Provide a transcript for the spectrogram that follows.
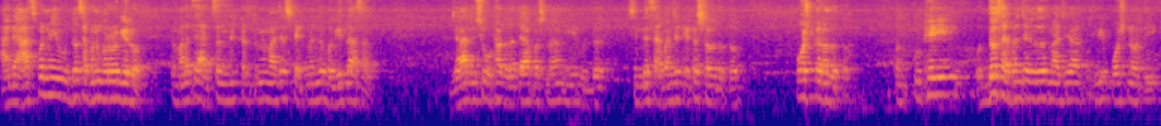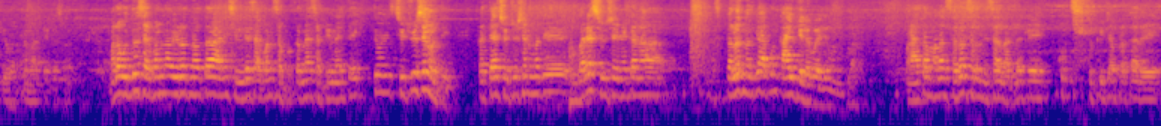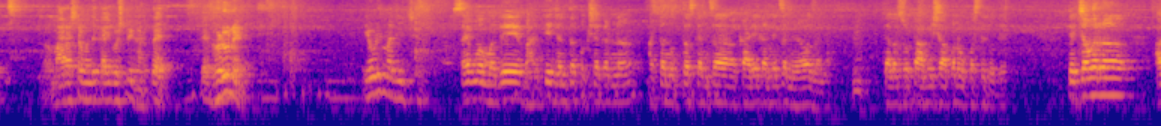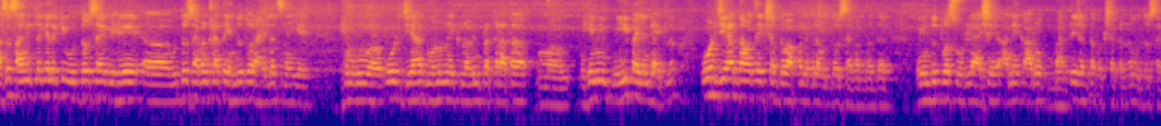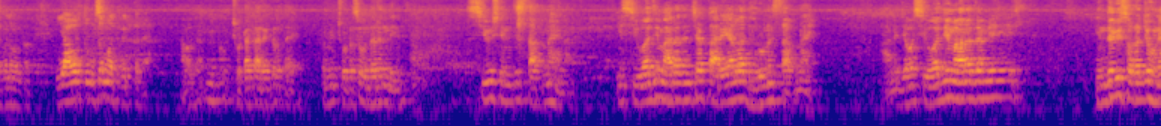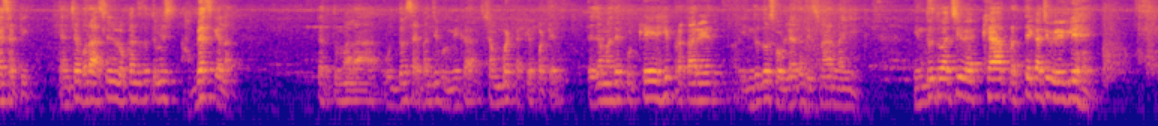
आणि आज पण मी उद्धव साहेबांबरोबर गेलो तर मला ते अडचण नाही कारण तुम्ही माझ्या स्टेटमेंट जर बघितलं असाल ज्या दिवशी उठाव झाला त्यापासून मी उद्धव शिंदे साहेबांचे स्टेटस ठेवत होतो पोस्ट करत होतो. पण कुठेही उद्धव साहेबांच्या विरोधात माझी कुठलीही पोस्ट नव्हती किंवा माझं स्टेटस नव्हतं. मला उद्धव साहेबांना विरोध नव्हता आणि शिंदे साहेबांना सपोर्ट करण्यासाठी नाही. ते एक तो सिच्युएशन होती. तर त्या सिच्युएशनमध्ये बऱ्याच शिवसैनिकांना कळत नव्हतं की आपण काय केलं पाहिजे म्हणून. पण आता मला सरळ सरळ दिसायला लागलं की खूप चुकीच्या प्रकारे महाराष्ट्रामध्ये काही गोष्टी घडत आहेत त्या घडू नये एवढीच माझी इच्छा. साहेब मग मध्ये भारतीय जनता पक्षाकडनं आता नुकताच त्यांचा कार्यकारिणीचा मेळावा झाला. त्याला स्वतः अमित शहा पण उपस्थित होते. त्याच्यावर असं सांगितलं गेलं की उद्धव साहेब हे उद्धव साहेबांकडे आता हिंदुत्व राहिलंच नाही आहे हे ओट जिहाद म्हणून एक नवीन प्रकार आता हे मी मीही पहिल्यांदा ऐकलं. ओट जिहाद नावाचा एक शब्द वापरला गेला उद्धव साहेबांबद्दल. हिंदुत्व सोडले असे अनेक आरोप भारतीय जनता पक्षाकडनं उद्धव साहेबांना होतात. यावर तुमचं मत व्यक्त काय? हो मी खूप छोटा कार्यकर्ता आहे. पण मी छोटंसं उदाहरण देईन. शिवसेनेची स्थापना आहे ना ही शिवाजी महाराजांच्या कार्याला धरूनच स्थापना आहे. आणि जेव्हा शिवाजी महाराजांनी हिंदवी स्वराज्य होण्यासाठी त्यांच्याबरोबर असलेल्या लोकांचा जर तुम्ही अभ्यास केला तर तुम्हाला उद्धव साहेबांची भूमिका शंभर टक्के पटेल. त्याच्यामध्ये कुठल्याही प्रकारे हिंदुत्व सोडल्याचं दिसणार नाही. हिंदुत्वाची व्याख्या प्रत्येकाची वेगळी आहे.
